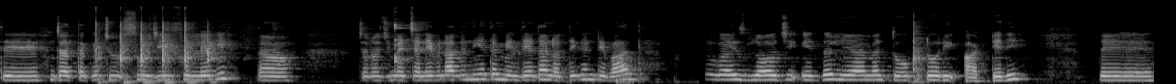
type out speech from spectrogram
ਤੇ ਜਦ ਤੱਕ ਚੂ- ਸੂਜੀ ਫੁੱਲੇਗੀ ਤਾਂ ਚਲੋ ਜੀ ਮੈਂ ਚਨੇ ਬਣਾ ਦਿੰਦੀ ਹਾਂ ਤਾਂ ਮਿਲਦੇ ਆ ਤੁਹਾਨੂੰ ਅੱਧੇ ਘੰਟੇ ਬਾਅਦ। ਸੋ ਗਾਇਜ਼ ਲਓ ਜੀ, ਇੱਧਰ ਲਿਆ ਮੈਂ ਦੋ ਕਟੋਰੀ ਆਟੇ ਦੀ ਤੇ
